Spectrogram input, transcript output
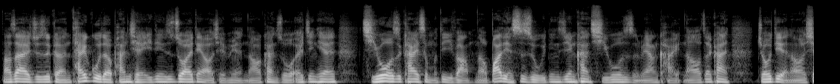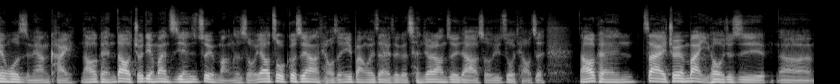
然后再就是可能台股的盘前一定是坐在电脑前面，然后看说，哎，今天期货是开什么地方？然后八点四十五一定是先看期货是怎么样开，然后再看九点，然后现货是怎么样开，然后可能到九点半之间是最忙的时候，要做各式各样的调整，一般会在这个成交量最大的时候去做调整，然后可能在九点半以后就是呃，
